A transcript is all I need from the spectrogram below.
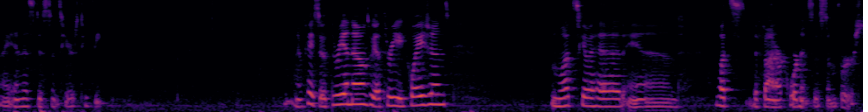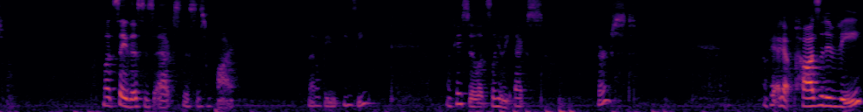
All right, and this distance here is two feet. Okay, so three unknowns, we have three equations. Let's go ahead and let's define our coordinate system first. Let's say this is x, this is y. That'll be easy. Okay, so let's look at the x first. Okay, I got positive v,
